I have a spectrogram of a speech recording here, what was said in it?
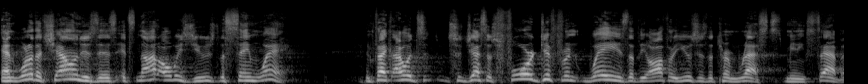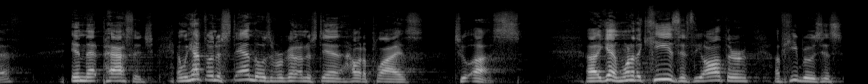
And one of the challenges is it's not always used the same way. In fact, I would suggest there's four different ways that the author uses the term rest, meaning Sabbath, in that passage. And we have to understand those if we're going to understand how it applies to us. Uh, again, one of the keys is the author of Hebrews is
